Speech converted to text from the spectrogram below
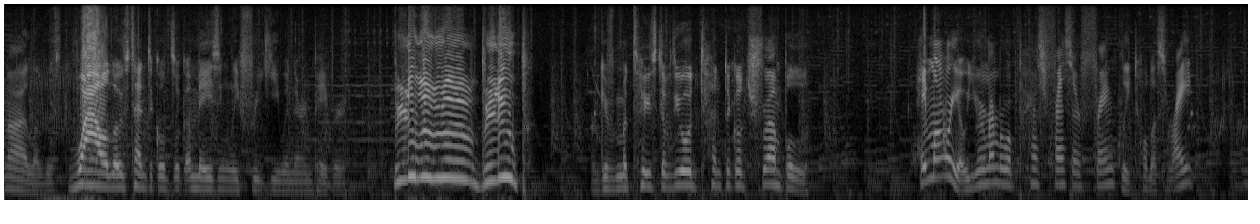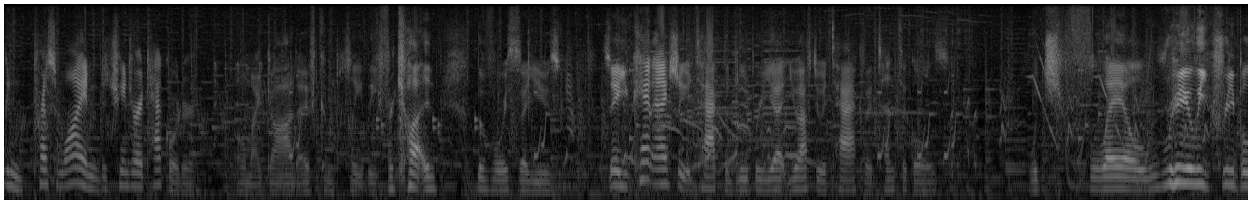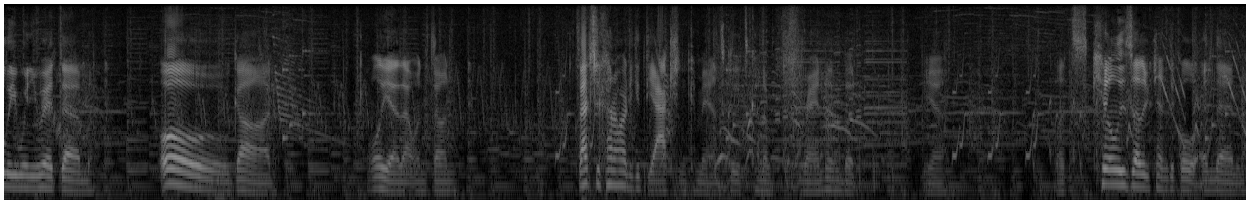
Oh, I love this. Wow, those tentacles look amazingly freaky when they're in paper. Bloop, bloop, bloop, bloop! I'll give him a taste of the old tentacle trample. Hey Mario, you remember what Professor Frankly told us, right? You can press Y to change our attack order. Oh my god, I've completely forgotten the voices I use. So yeah, you can't actually attack the blooper yet, you have to attack the tentacles. Which flail really creepily when you hit them. Oh god. Well yeah, that one's done. It's actually kind of hard to get the action commands because it's kind of random, but yeah. Let's kill his other tentacle and then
